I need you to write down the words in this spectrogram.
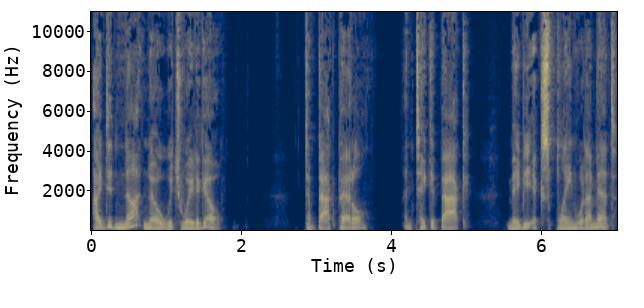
I did not know which way to go. To backpedal and take it back, maybe explain what I meant.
